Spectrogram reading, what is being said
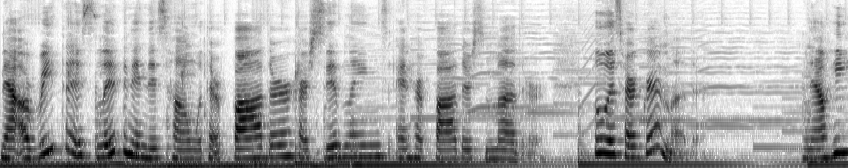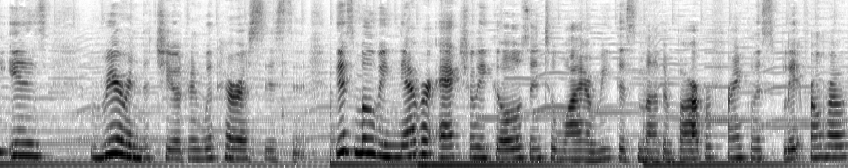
Now, Aretha is living in this home with her father, her siblings, and her father's mother, who is her grandmother. Now, he is rearing the children with her assistant. This movie never actually goes into why Aretha's mother, Barbara Franklin, split from her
